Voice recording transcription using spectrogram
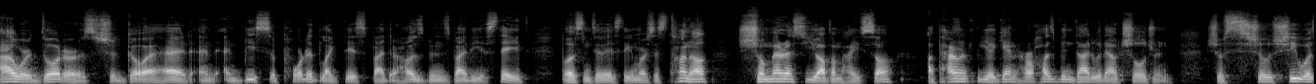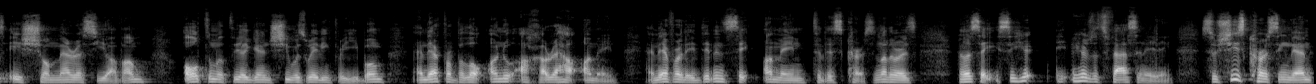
Our daughters should go ahead and, and be supported like this by their husbands, by the estate. But listen to this. The Gemara says, Tana, shomeres yavam haisa apparently, again, her husband died without children. So, so she was a shomeres yavam. Ultimately, again, she was waiting for Yibum, and therefore, velo anu achareha amen. And therefore, they didn't say amen to this curse. In other words, let's say, see here, here's what's fascinating. So she's cursing them.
